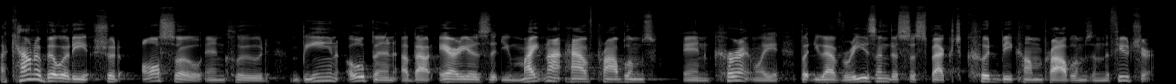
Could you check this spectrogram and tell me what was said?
Accountability should also include being open about areas that you might not have problems in currently, but you have reason to suspect could become problems in the future.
